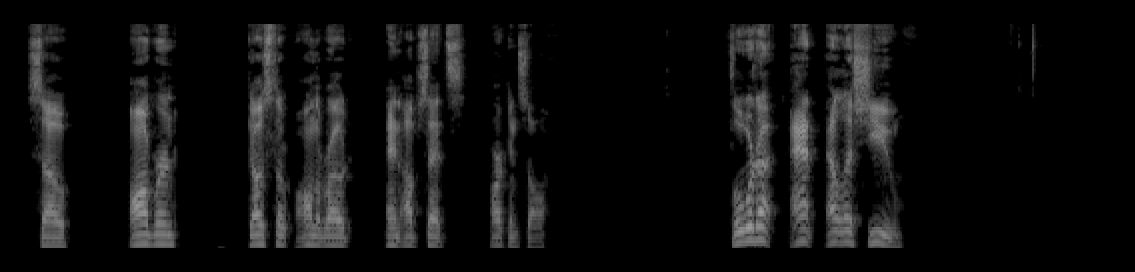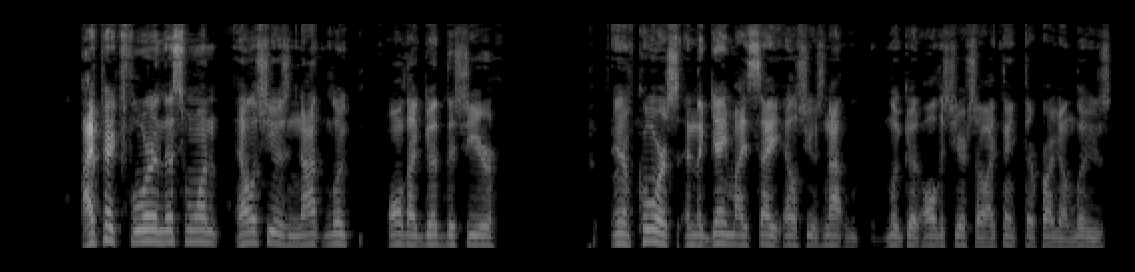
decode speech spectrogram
So Auburn goes to, on the road and upsets Arkansas. Florida at LSU. I picked Florida in this one. LSU has not looked all that good this year. And of course, in the game, I say LSU has not looked good all this year, so I think they're probably going to lose.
